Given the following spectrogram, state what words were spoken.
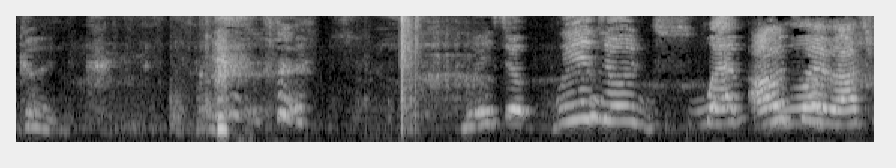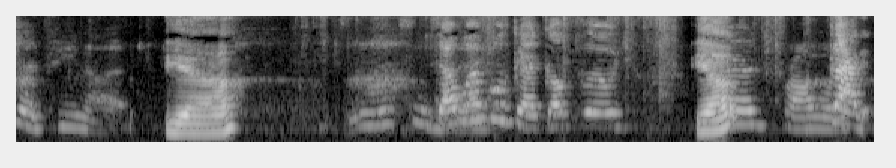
Good. Where's the, where's the web? I would say that's for peanut. Yeah. It Is that one for gecko food? Yep. Bird probably. Got it.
